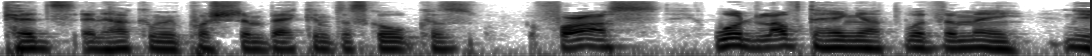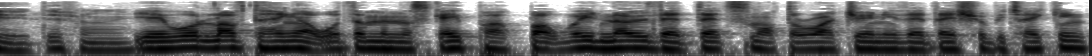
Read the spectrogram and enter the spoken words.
kids and how can we push them back into school? Because for us, we'd love to hang out with them, eh? Yeah, definitely. Yeah, we'd love to hang out with them in the skate park, but we know that that's not the right journey that they should be taking.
